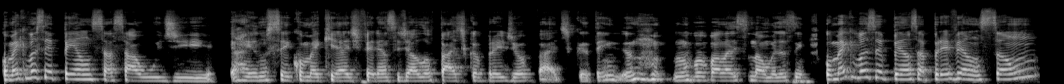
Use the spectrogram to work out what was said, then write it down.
Como é que você pensa a saúde? Eu não sei como é que é a diferença de alopática para idiopática. Tem, eu não, não, vou falar isso não, mas assim, como é que você pensa a prevenção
